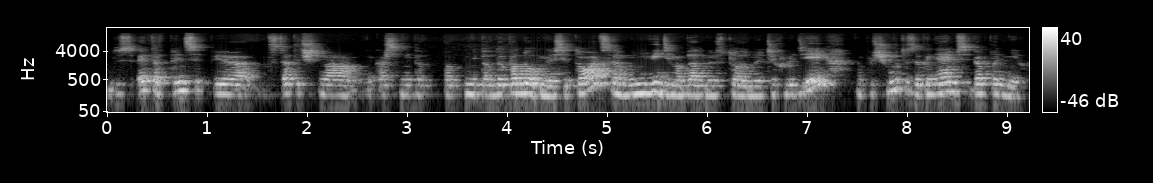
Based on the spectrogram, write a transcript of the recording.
То есть это, в принципе, достаточно, мне кажется, неправдоподобная ситуация. Мы не видим обратную сторону этих людей, но почему-то загоняем себя под них.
